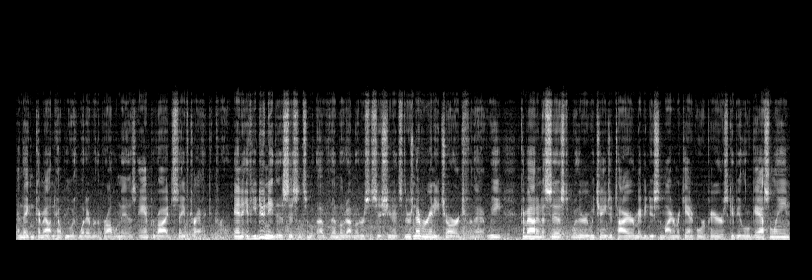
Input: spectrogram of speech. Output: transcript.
and they can come out and help you with whatever the problem is and provide safe traffic control. And if you do need the assistance of the MoDOT Motorist Assist units, there's never any charge for that. We come out and assist whether we change a tire, maybe do some minor mechanical repairs, give you a little gasoline.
